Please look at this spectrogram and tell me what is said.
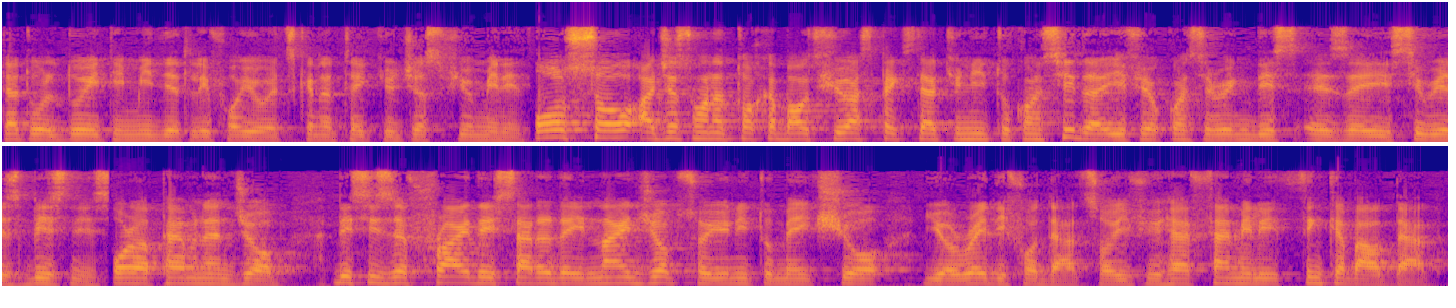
that will do it immediately for you. It's going to take you just a few minutes. Also i just want to talk about few aspects that you need to consider if you're considering this as a serious business or a permanent job. This is a friday saturday night job so you need to make sure you're ready for that. So if you have family think about that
